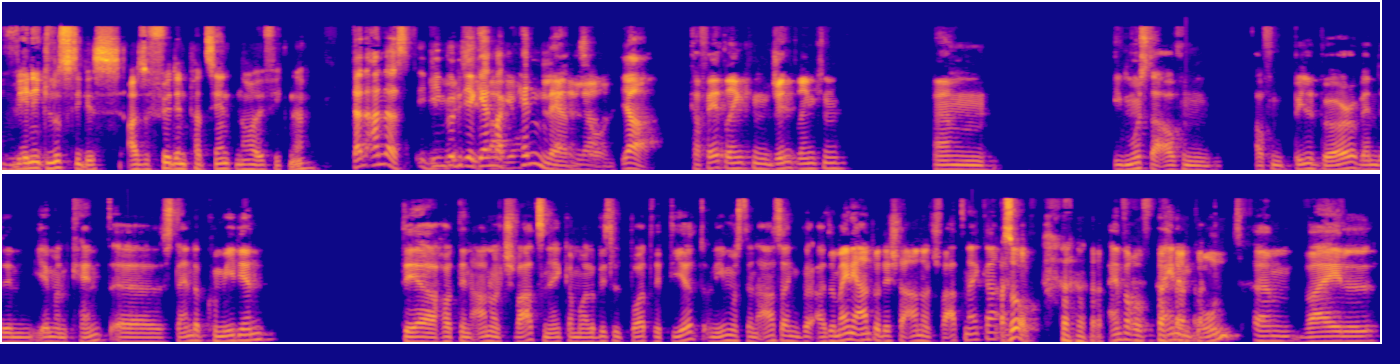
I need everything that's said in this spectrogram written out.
wenig Lustiges, also für den Patienten häufig, ne? Dann anders. Wen würdet ihr gerne mal kennenlernen? kennenlernen. So? Ja. Kaffee trinken, Gin trinken. Ähm, ich muss da auf einen, auf einen Bill Burr, wenn den jemand kennt, äh, Stand-up-Comedian, der hat den Arnold Schwarzenegger mal ein bisschen porträtiert und ich muss dann auch sagen, also meine Antwort ist der Arnold Schwarzenegger. Ach so. einfach auf einen Grund, ähm, weil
